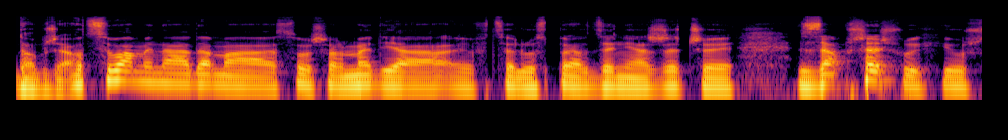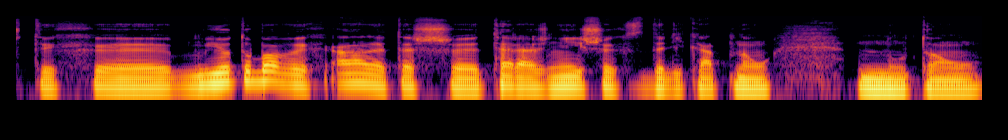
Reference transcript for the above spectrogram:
Dobrze, odsyłamy na Adama social media y, w celu sprawdzenia rzeczy zaprzeszłych już tych y, YouTube'owych, ale też y, teraźniejszych z delikatną nutą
